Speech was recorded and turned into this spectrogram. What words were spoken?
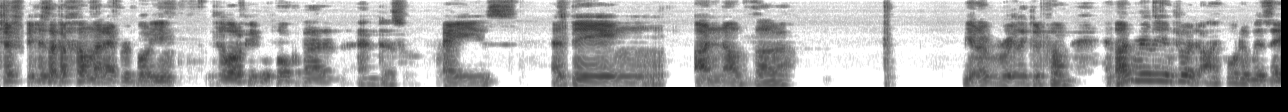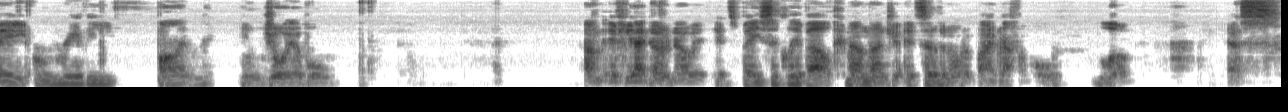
Sick, which is like a film that everybody, a lot of people talk about and, and uh, sort of praise as being another, you know, really good film. And I really enjoyed it. I thought it was a really fun, enjoyable um, if you don't know it, it's basically about Kumail Nanjiani. It's sort of an autobiographical look, I guess,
